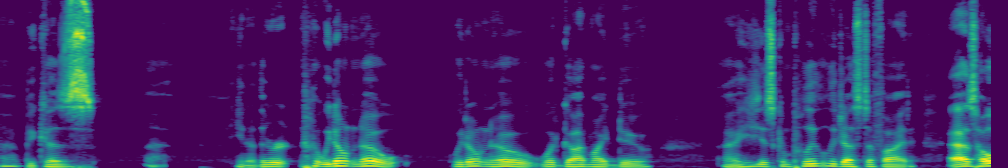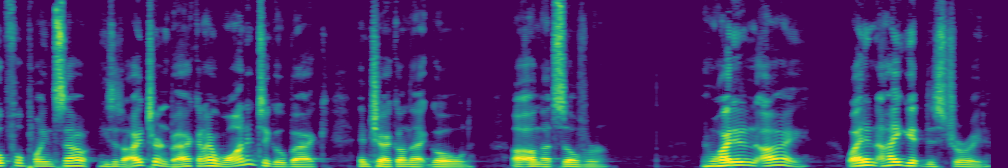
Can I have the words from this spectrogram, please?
uh, because uh, you know there we don't know we don't know what God might do. Uh, he is completely justified. As Hopeful points out, he says, I turned back and I wanted to go back and check on that gold uh, on that silver. And why didn't I? Why didn't I get destroyed?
